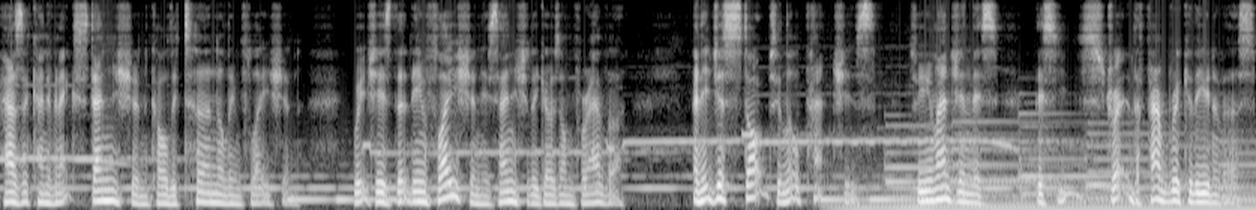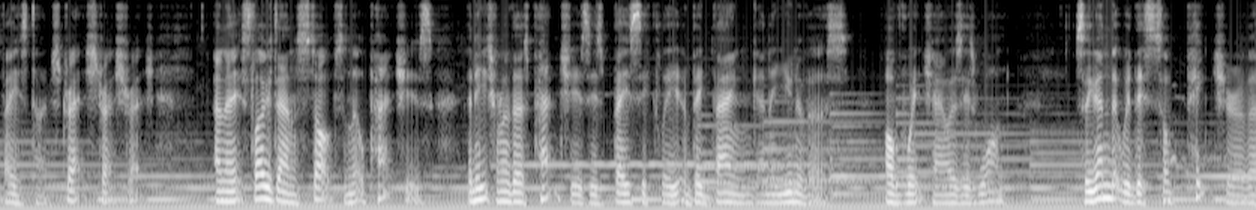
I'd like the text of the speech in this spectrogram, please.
has a kind of an extension called eternal inflation, which is that the inflation essentially goes on forever. And it just stops in little patches. So you imagine this, this the fabric of the universe, space-time, stretch, stretch, stretch. And then it slows down and stops in little patches. And each one of those patches is basically a Big Bang and a universe, of which ours is one. So you end up with this sort of picture of a,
